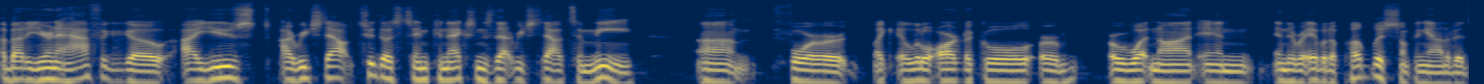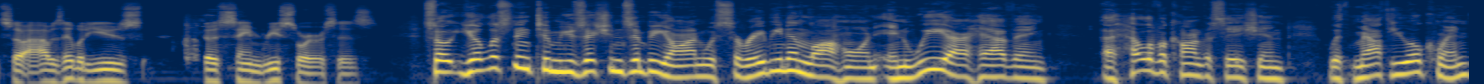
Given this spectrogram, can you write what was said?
about a year and a half ago, I used I reached out to those same connections that reached out to me um, for like a little article or or whatnot, and and they were able to publish something out of it. So I was able to use those same resources. So you're listening to Musicians and Beyond with Sarabian and Lawhorn, and we are having a hell of a conversation with Matthew Aucoin.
